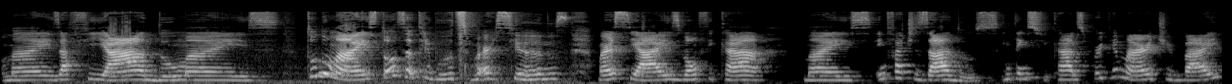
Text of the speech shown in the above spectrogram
mais afiado, mais tudo mais, todos os atributos marcianos, marciais vão ficar mais enfatizados, intensificados, porque Marte vai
